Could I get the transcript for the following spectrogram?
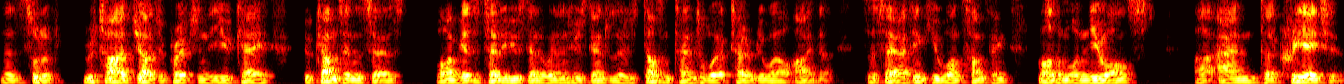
the sort of retired judge approach in the UK, who comes in and says, "Well, I'm going to tell you who's going to win and who's going to lose," doesn't tend to work terribly well either. So, say, I think you want something rather more nuanced uh, and uh, creative,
